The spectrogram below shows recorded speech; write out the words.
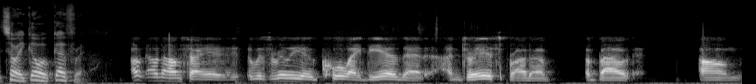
Sorry, go go for it. Oh no, no, I'm sorry. It was really a cool idea that Andreas brought up about, um,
